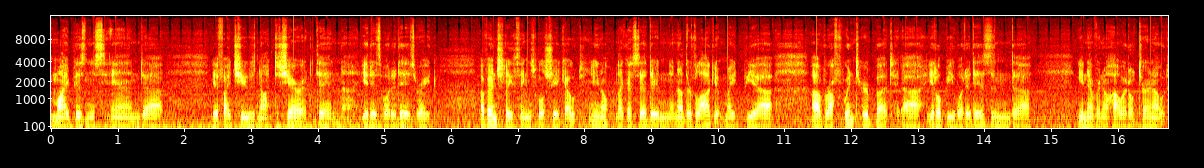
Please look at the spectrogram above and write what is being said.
my business and if I choose not to share it then it is what it is right eventually things will shake out. You know, like I said in another vlog, it might be a, a rough winter, but uh, it'll be what it is, and uh, you never know how it'll turn out.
